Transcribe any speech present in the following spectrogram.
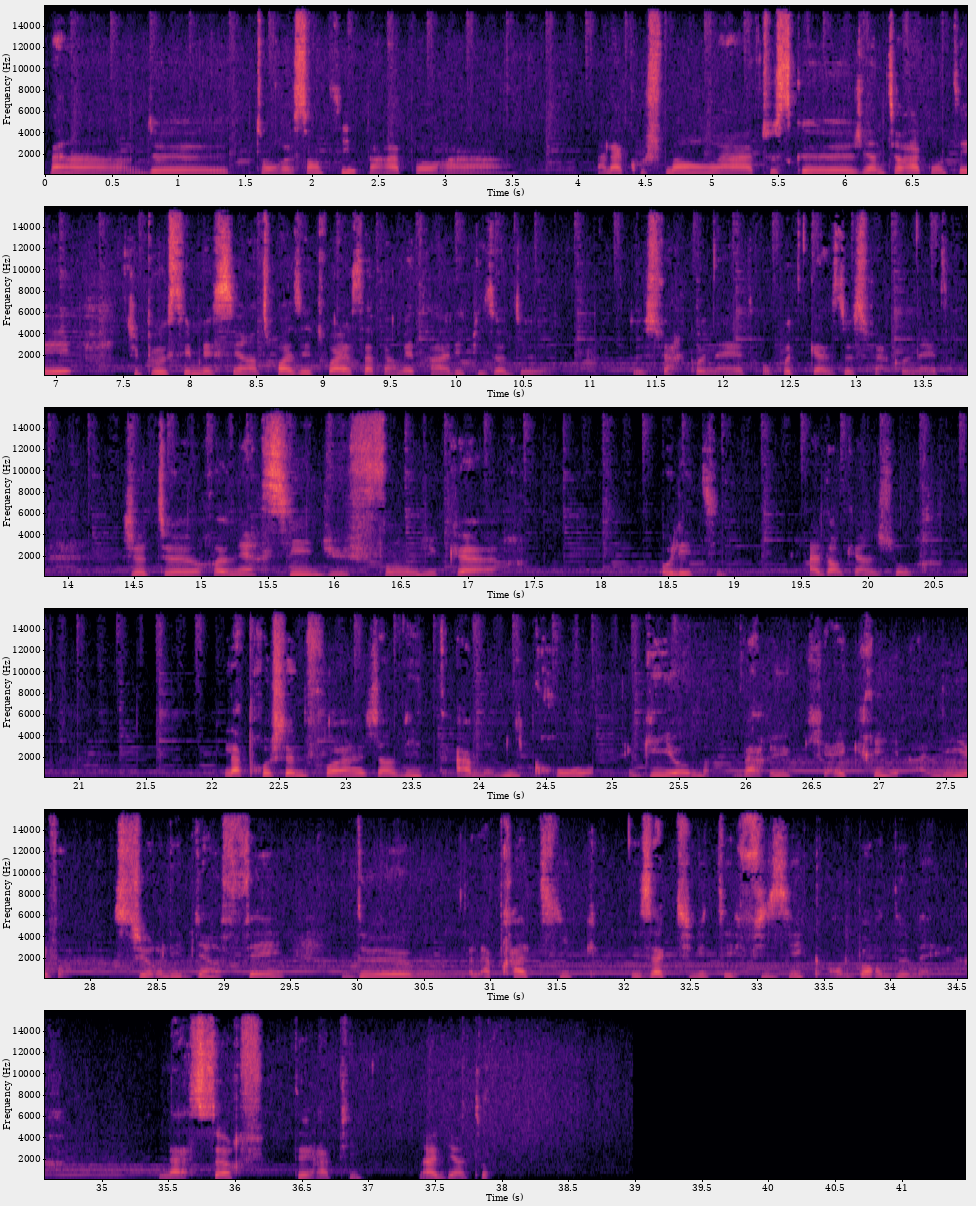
ben, de ton ressenti par rapport à à l'accouchement, à tout ce que je viens de te raconter. Tu peux aussi me laisser un 3 étoiles, ça permettra à l'épisode de, se faire connaître, au podcast de se faire connaître. Je te remercie du fond du cœur. Oletti, à dans 15 jours. La prochaine fois, j'invite à mon micro Guillaume Baru qui a écrit un livre sur les bienfaits de la pratique des activités physiques en bord de mer. La surf thérapie. À bientôt.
